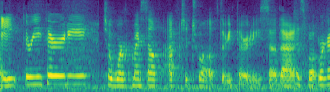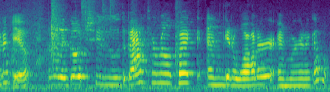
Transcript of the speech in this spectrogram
8 3.30 to work myself up to 12 3.30. So that is what we're gonna do. I'm gonna go to the bathroom real quick and get a water and we're gonna go.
